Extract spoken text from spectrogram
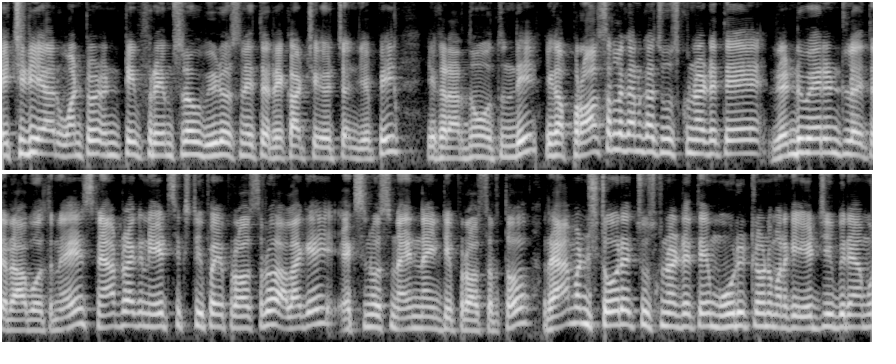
HDR one twenty ఫ్రేమ్స్లో వీడియోస్ అయితే రికార్డ్ చేయొచ్చు అని చెప్పి ఇక్కడ అర్థమవుతుంది. ఇక ప్రాసెసర్లు కనుక చూసుకున్నట్టయితే రెండు వేరియంట్లు అయితే రాబోతున్నాయి. Snapdragon eight sixty five processor అలాగే ఎక్సినోస్ నైన్ నైన్టీ ప్రాసెసర్తో ర్యామ్ అండ్ స్టోరేజ్ చూసుకున్నట్టయితే మూడిట్లోనే మనకి eight GB RAM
